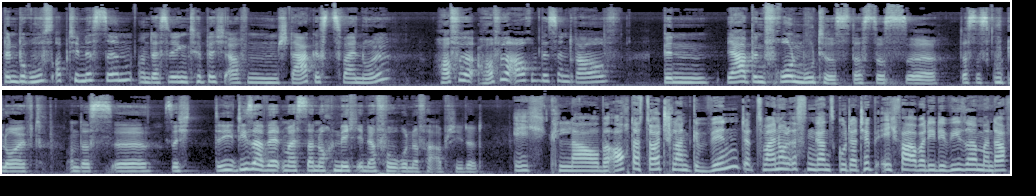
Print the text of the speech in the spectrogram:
bin Berufsoptimistin und deswegen tippe ich auf ein starkes 2-0. Hoffe, hoffe auch ein bisschen drauf. Bin, ja, bin frohen Mutes, dass das äh, dass es gut läuft und dass äh, sich die, dieser Weltmeister noch nicht in der Vorrunde verabschiedet. Ich glaube auch, dass Deutschland gewinnt. 2-0 ist ein ganz guter Tipp. Ich fahre aber die Devise, man darf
